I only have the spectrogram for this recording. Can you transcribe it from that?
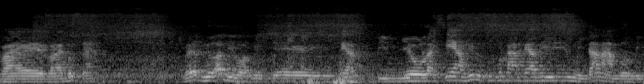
Vài vài bức này. Bức nữa thì bọn mình sẽ, sẽ tìm nhiều loại xe ví dụ như con Lam thì mình đã làm rồi mình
